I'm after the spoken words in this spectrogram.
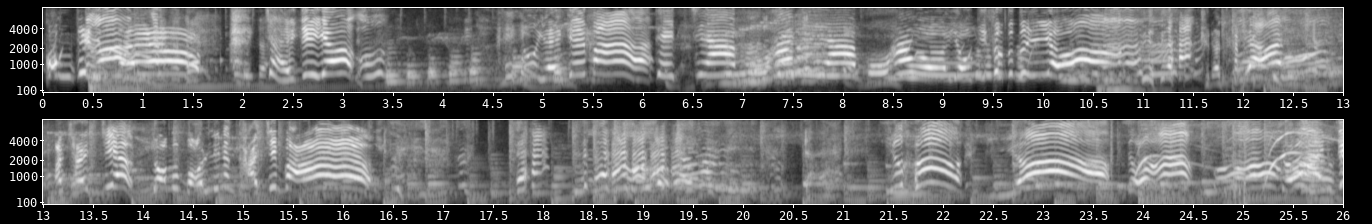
공지 있어요. 잘 들려? 어? 또 얘기해봐! 세지야, 뭐하냐, 뭐하냐? 여기서도 들려. 그렇다면 아 잘지야 너무 멀리는 가지 마. 유후! 이야! 와! 안 돼!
